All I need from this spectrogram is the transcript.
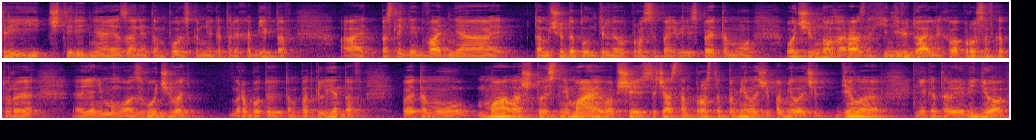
3-4 дня я занят там, поиском некоторых объектов, а последние два дня там еще дополнительные вопросы появились, поэтому очень много разных индивидуальных вопросов, которые э, я не могу озвучивать, работаю там под клиентов, поэтому мало что снимаю. Вообще, сейчас там просто по мелочи, по мелочи делаю некоторые видео,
